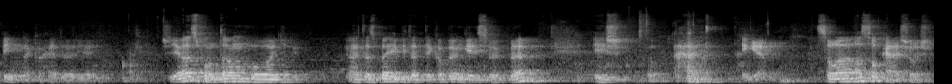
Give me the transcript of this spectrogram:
pingnek a headerjei. És ugye azt mondtam, hogy hát ezt beépítették a böngészőkbe, és hát igen. Szóval a szokásos.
